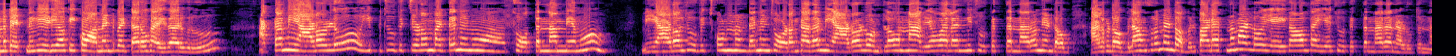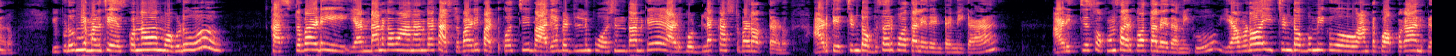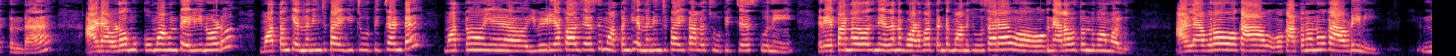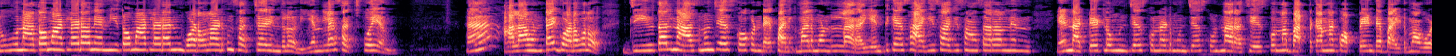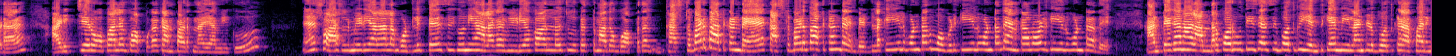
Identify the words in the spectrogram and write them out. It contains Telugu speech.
మొన్న పెట్టిన వీడియోకి కామెంట్ పెట్టారు ఒక ఐదారుగురు. అక్క మీ ఆడోళ్ళు ఇప్పు చూపించడం బట్టే మేము చూస్తున్నాం మేము. మీ ఆడోళ్ళు చూపించుకుంటుంటే మేము చూడం కదా. మీ ఆడోళ్ళు ఒంట్లో ఉన్న అవయవాలన్నీ చూపిస్తున్నారు. మేము డబ్బు వాళ్ళకి డబ్బులు అవసరం మేము డబ్బులు పాడేస్తున్నాం. వాళ్ళు ఏ కావాలంటే అయ్యే చూపిస్తున్నారు అని అడుగుతున్నారు. ఇప్పుడు మిమ్మల్ని చేసుకున్న మొగుడు కష్టపడి ఎండానగా వానానగా కష్టపడి పట్టుకొచ్చి భార్య బిడ్డల్ని పోషించడానికి ఆడు గొడ్లకు కష్టపడి వస్తాడు. ఆడు తెచ్చిన డబ్బు సరిపోతలేదేంటే మీక? ఆడిచ్చే సుఖం సరిపోతలేదా మీకు? ఎవడో ఇచ్చిన డబ్బు మీకు అంత గొప్పగా అనిపిస్తుందా? ఆడెవడో ముక్కు మొహం తెలియనోడు మొత్తం కింద నుంచి పైకి చూపించంటే మొత్తం వీడియో కాల్ చేసి మొత్తం కింద నుంచి పైకి అలా చూపించేసుకుని రేపన్న రోజున ఏదైనా గొడవ వస్తుంటే మొన్న చూసారా? ఒక నెల అవుతుంది కోమలు వాళ్ళెవరో ఒక ఒక అతను ఒక ఆవిడని. నువ్వు నాతో మాట్లాడావు నేను నీతో మాట్లాడాను గొడవలు ఆడుకుని సచ్చారు ఇందులోని. ఇందులోకి చచ్చిపోయాము. అలా ఉంటాయి గొడవలు. జీవితాలు నాశనం చేసుకోకుండా పనికిమాల ముండలారా ఎందుకే సాగి సాగి సంసారాలు నేను ఏం నట్టేట్లో ముంచేసుకున్నట్టు ముంచేసుకుంటున్నారా? చేసుకున్న భర్త కన్నా గొప్ప ఏంటే బయట మా కూడా అడిచ్చే రూపాలే గొప్పగా కనపడుతున్నాయా మీకు? సోషల్ మీడియాలో అలా గుడ్లిప్పేసుకుని అలాగా వీడియో కాల్లో చూపిస్తాం అదో గొప్ప కష్టపడి బతకండి కష్టపడి బతకండి. బిడ్డలకి ఈలు ఉంటది మొగుడికి ఈలు ఉంటది వెనకాల వాళ్ళకి ఈలు ఉంటది. అంతేగాని వాళ్ళందరి పరువు తీసేసి బతుకు ఎందుకే మీలాంటి బతుక పని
